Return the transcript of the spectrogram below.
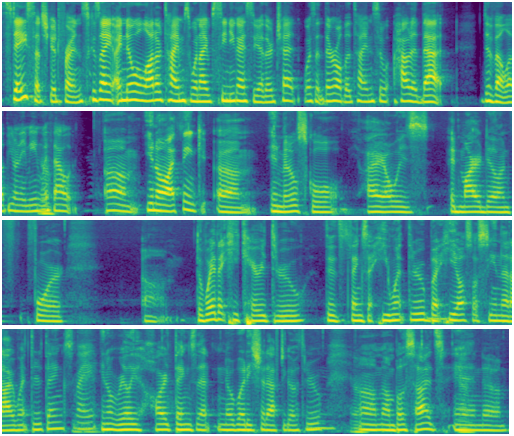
stay such good friends? Because I, I know a lot of times when I've seen you guys together, Chet wasn't there all the time. So, how did that develop? You know what I mean? Without, um, You know, I think um, in middle school, I always admired Dylan f- for um, the way that he carried through through the things that he went through, but he also seen that I went through things. Right. You know, really hard things that nobody should have to go through um, on both sides. And um,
